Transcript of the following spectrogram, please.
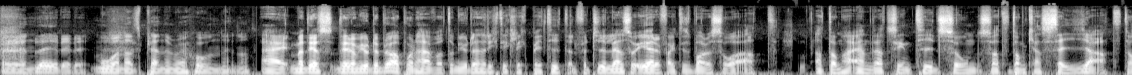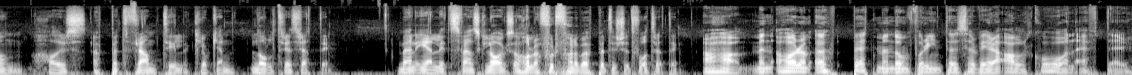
en Nej, nej, nej. månadsprenumeration eller något. Nej, men det, det de gjorde bra på den här var att de gjorde en riktig clickbait-titel. För tydligen så är det faktiskt bara så att, att de har ändrat sin tidszon så att de kan säga att de har öppet fram till klockan 03.30. Men enligt svensk lag så håller de fortfarande öppet till 22.30. Aha, men har de öppet men de får inte servera alkohol efter,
